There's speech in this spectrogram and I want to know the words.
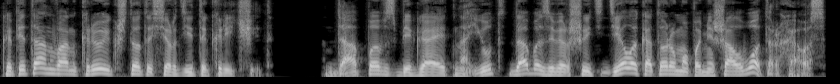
Капитан Ван Крюик что-то сердито кричит. Даппа взбегает на ют, дабы завершить дело, которому помешал Уотерхаус.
